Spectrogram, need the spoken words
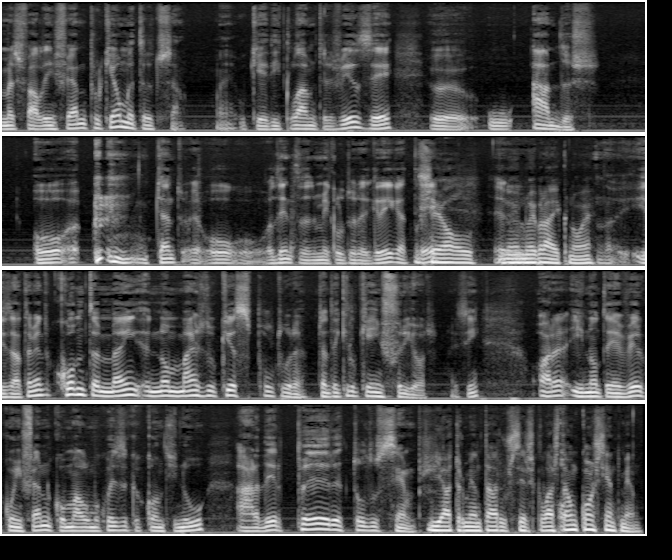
mas fala inferno porque é uma tradução. É? O que é dito lá muitas vezes é o Hades, ou, portanto, ou, dentro da nomenclatura grega até... O Sheol no, no, hebraico, não é? Exatamente, como também não mais do que a sepultura, portanto, aquilo que é inferior, assim. Ora, e não tem a ver com o inferno como alguma coisa que continue a arder para todo sempre. E a atormentar os seres que lá estão oh, conscientemente.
